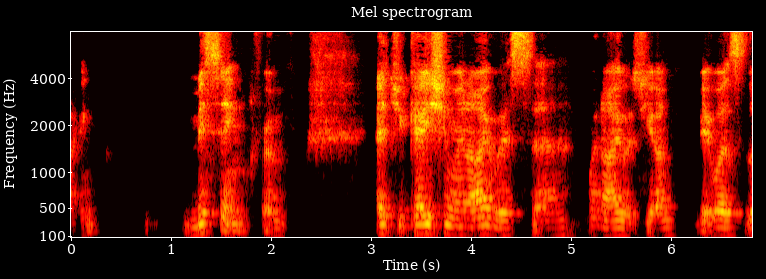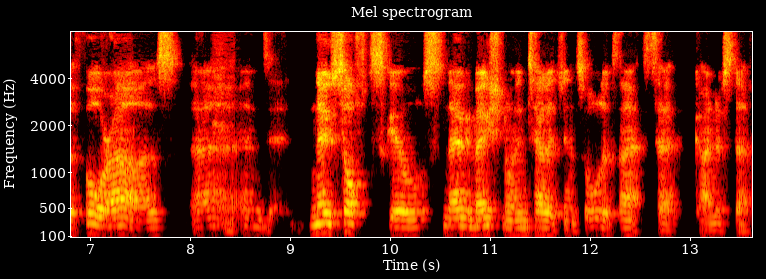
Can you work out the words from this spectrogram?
I think, missing from education when I was uh, when I was young. It was the four R's uh, and no soft skills, no emotional intelligence, all of that uh, kind of stuff.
